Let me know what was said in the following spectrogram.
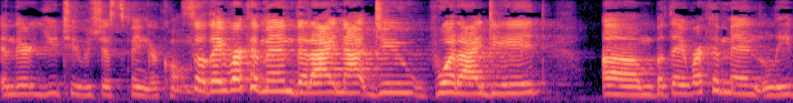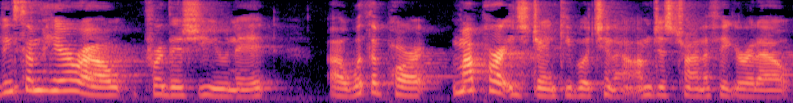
and their YouTube is just Finger Comber. So they recommend that I not do what I did, um, but they recommend leaving some hair out for this unit uh, with a part. My part is janky, but you know, I'm just trying to figure it out.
